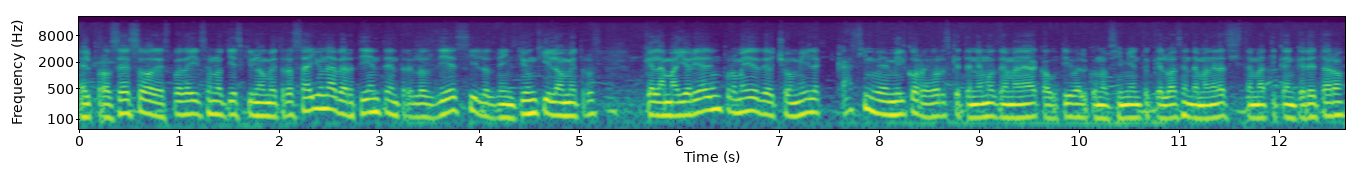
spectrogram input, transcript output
El proceso después de ahí son los 10 kilómetros. Hay una vertiente entre los 10 y los 21 kilómetros que la mayoría de un promedio de 8 mil, casi 9 mil corredores que tenemos de manera cautiva el conocimiento, que lo hacen de manera sistemática en Querétaro,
